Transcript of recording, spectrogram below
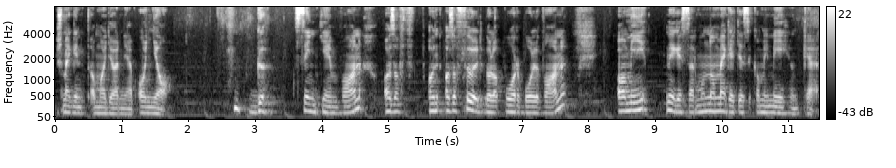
és megint a magyar nyelv, anya, g szintjén van, az a, az a földből, a porból van, ami, még egyszer mondom, megegyezik a mi méhünkkel.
